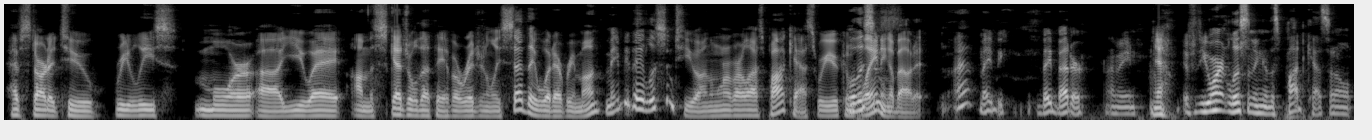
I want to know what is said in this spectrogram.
have started to release more uh, UA on the schedule that they have originally said they would every month. Maybe they listened to you on one of our last podcasts where you're Well, complaining is- about it. Eh, maybe they better. I mean, Yeah, if you weren't listening to this podcast, I don't.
